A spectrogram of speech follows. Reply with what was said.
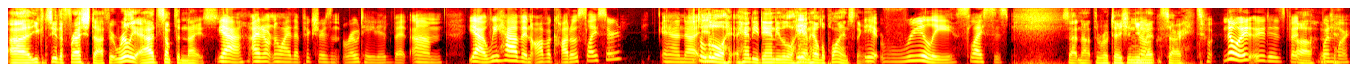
Uh, you can see the fresh stuff. It really adds something nice. Yeah, I don't know why the picture isn't rotated, but um, yeah, we have an avocado slicer, and uh, Just a it, little handy dandy little it- handheld appliance thing. it really slices. Is that not the rotation you No. meant? Sorry. No, it, it is, but Oh, one okay. more.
